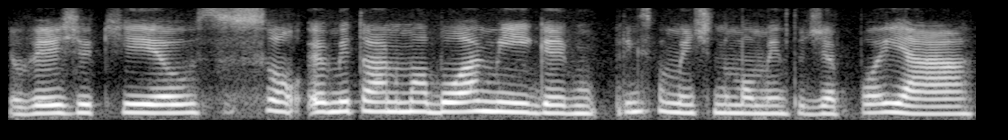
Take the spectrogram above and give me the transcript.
Eu vejo que eu sou, eu me torno uma boa amiga, principalmente no momento de apoiar.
